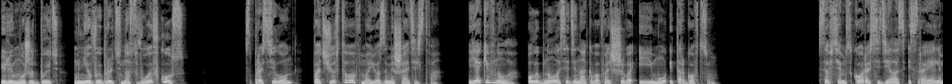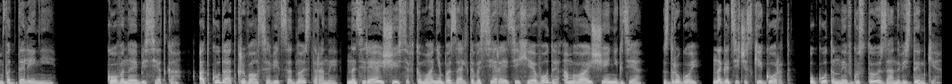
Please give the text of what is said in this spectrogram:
«Или, может быть, мне выбрать на свой вкус?» — спросил он, почувствовав мое замешательство. Я кивнула, улыбнулась одинаково фальшиво и ему, и торговцу. Совсем скоро сидела с Израилем в отдалении. Кованая беседка, откуда открывался вид с одной стороны на теряющиеся в тумане базальтово-серые тихие воды, омывающие нигде, с другой — на готический город, укутанный в густую занавесь дымки.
